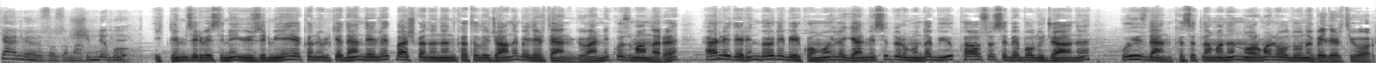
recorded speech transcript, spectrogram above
gelmiyoruz o zaman. Şimdi bu İklim zirvesine 120'ye yakın ülkeden devlet başkanının katılacağını belirten güvenlik uzmanları, her liderin böyle bir konvoyla gelmesi durumunda büyük kaosa sebep olacağını, bu yüzden kısıtlamanın normal olduğunu belirtiyor.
